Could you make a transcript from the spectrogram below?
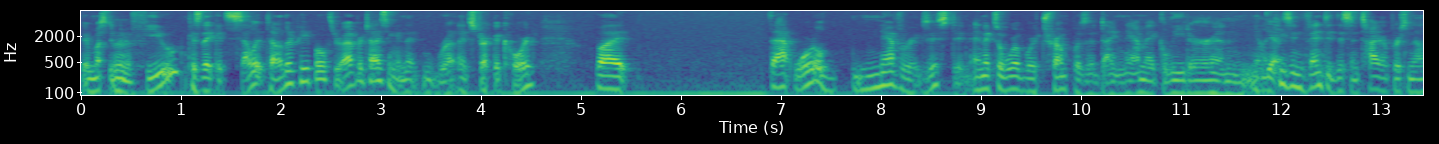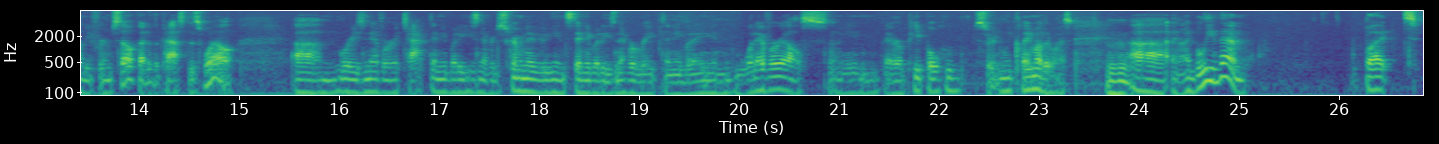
There must have been a hmm. few because they could sell it to other people through advertising, and it, it struck a chord. But that world never existed, and it's a world where Trump was a dynamic leader, and you know, like, he's invented this entire personality for himself out of the past as well. Um, where he's never attacked anybody, he's never discriminated against anybody, he's never raped anybody, and whatever else. I mean, there are people who certainly claim otherwise, uh, and I believe them. But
